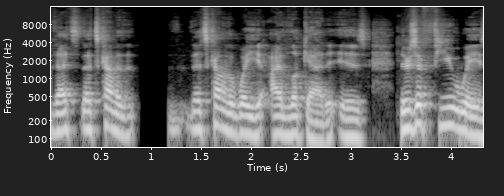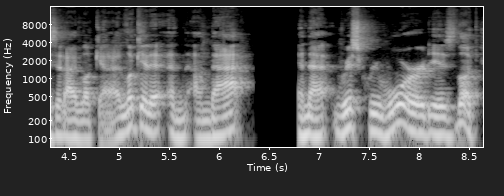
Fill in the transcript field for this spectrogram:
that's that's kind of that's kind of the way I look at it. Is there's a few ways that I look at it. I look at it and on that and that risk reward is look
